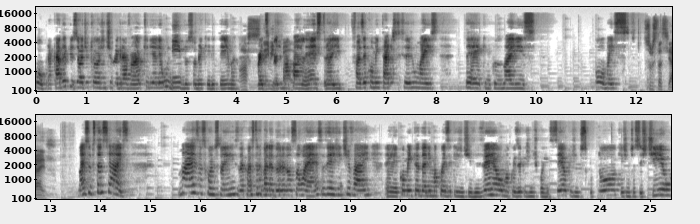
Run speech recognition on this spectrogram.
pô, para cada episódio que a gente vai gravar, eu queria ler um livro sobre aquele tema, Nossa, participar de uma palestra e fazer comentários que sejam mais técnicos, mais. Pô, mais. Substanciais. Mais substanciais. Mas as condições da classe trabalhadora não são essas, e a gente vai é, comentando ali uma coisa que a gente viveu, uma coisa que a gente conheceu, que a gente escutou, que a gente assistiu.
